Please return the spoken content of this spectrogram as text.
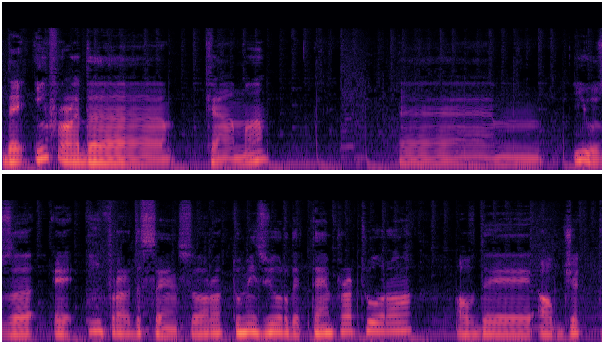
The infrared uh, cam um, use a infrared sensor to measure the temperature of the object.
